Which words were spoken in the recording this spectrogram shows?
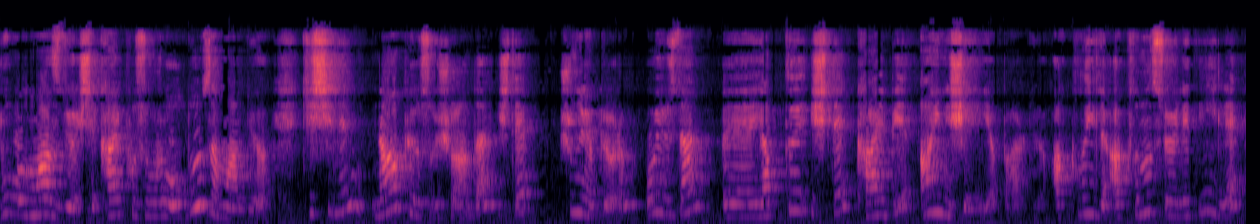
bu olmaz diyor. İşte kalp huzuru olduğu zaman diyor kişinin ne yapıyorsun şu anda? İşte şunu yapıyorum. O yüzden e, yaptığı işte kalbi aynı şeyi yapar diyor. Aklıyla aklının söylediğiyle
